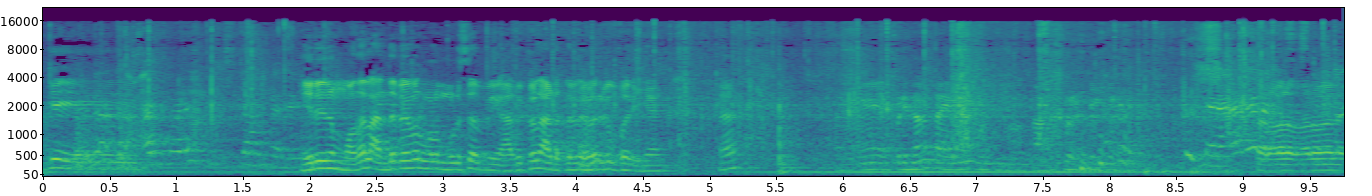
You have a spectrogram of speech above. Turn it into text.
கூட இரு முதல்ல அந்த பேப்பர் உங்களுக்கு முழுசா வைப்பீங்க அதுக்குள்ள அடுத்த பேப்பருக்கு போறீங்க ஆ? அதுங்க எப்படி தான் டைம் பரவாயில்ல, பரவாயில்ல.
